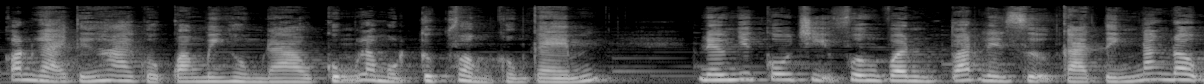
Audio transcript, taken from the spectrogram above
con gái thứ hai của Quang Minh Hồng Đào cũng là một cực phẩm không kém. Nếu như cô chị Phương Vân toát lên sự cá tính năng động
